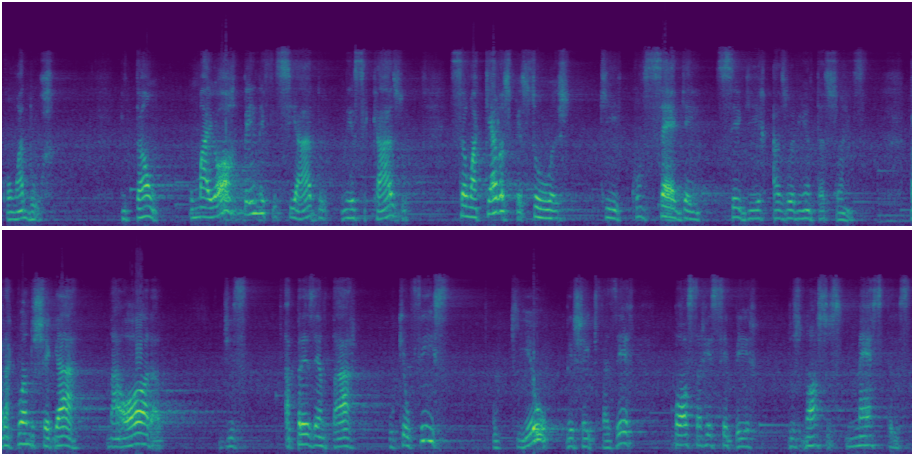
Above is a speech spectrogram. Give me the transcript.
com a dor. Então, o maior beneficiado nesse caso são aquelas pessoas que conseguem seguir as orientações. Para quando chegar na hora de apresentar o que eu fiz, o que eu deixei de fazer, possa receber dos nossos mestres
